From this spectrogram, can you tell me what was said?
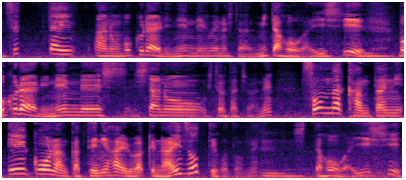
う絶対、あの、僕らより年齢上の人は見た方がいいし、うん。僕らより年齢し下の人たちはね、そんな簡単に栄光なんか手に入るわけないぞっていうことをね、うん。知った方がいいし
